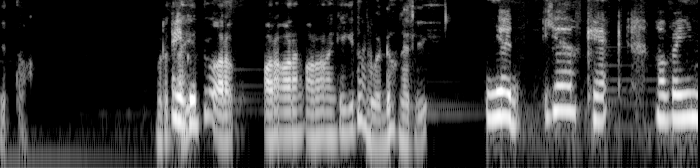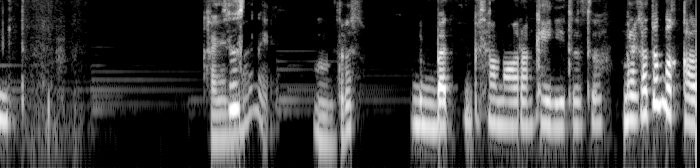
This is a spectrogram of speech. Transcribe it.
Gitu. Menurut Eh, itu orang orang-orang orang kayak gitu bodoh gak sih? Iya, iya kayak ngapain gitu. kayak Terus? gimana ya? Hmm, terus? debat sama orang kayak gitu tuh. Mereka tuh bakal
